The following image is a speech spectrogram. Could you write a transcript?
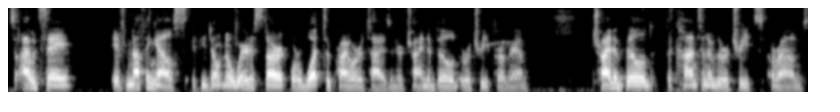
So I would say, if nothing else, if you don't know where to start or what to prioritize and you're trying to build a retreat program, try to build the content of the retreats around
